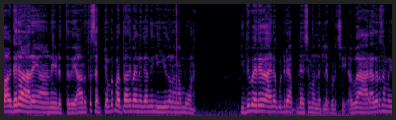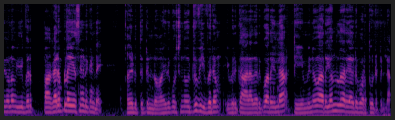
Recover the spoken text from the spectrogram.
പകരം ആരെയാണ് എടുത്തത്? അടുത്ത സെപ്റ്റംബർ പത്താം തീയതി പതിനഞ്ചാം തീയതി ലീവ് തുടങ്ങാൻ പോകണം ഇതുവരെ അതിനെക്കുറിച്ച് ഒരു അപ്ഡേഷൻ വന്നിട്ടില്ല കുറിച്ച്. അപ്പോൾ ആരാധകരെ സംബന്ധിച്ചോളം ഇവർ പകരം പ്ലേയേഴ്സിനെ എടുക്കണ്ടേ? അത് എടുത്തിട്ടുണ്ടോ? അതിനെക്കുറിച്ചൊന്നും ഒരു വിവരം ഇവർക്ക് ആരാധകർക്കും അറിയില്ല. ടീമിനും അറിയാമെന്നുള്ളത് അറിയാം. അവർ പുറത്തു വിട്ടിട്ടില്ല.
